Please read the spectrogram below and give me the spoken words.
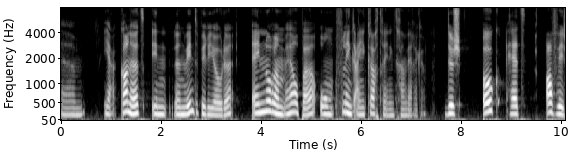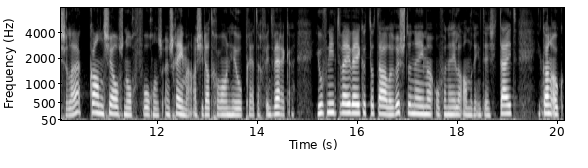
Um, ja, kan het in een winterperiode enorm helpen om flink aan je krachttraining te gaan werken. Dus ook het afwisselen kan zelfs nog volgens een schema, als je dat gewoon heel prettig vindt werken. Je hoeft niet twee weken totale rust te nemen of een hele andere intensiteit. Je kan ook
